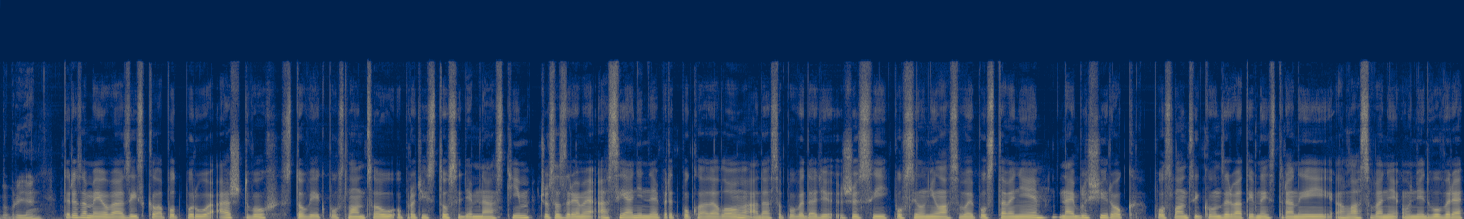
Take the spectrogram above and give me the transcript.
Dobrý deň. Teresa Mayová získala podporu až dvoch stoviek poslancov oproti 117, čo sa zrejme asi ani nepredpokladalo a dá sa povedať, že si posilnila svoje postavenie. Najbližší rok poslanci konzervatívnej strany hlasovanie o nedôvere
